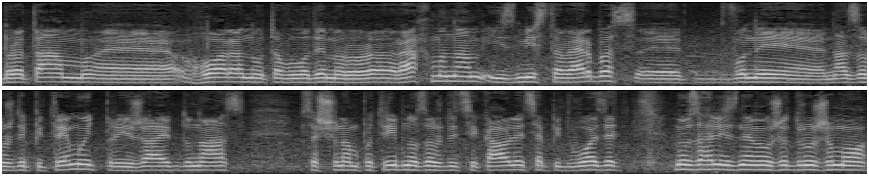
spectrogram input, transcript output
братам е, Горану та Володимиру Рахманам із міста Вербас. Е, Вони нас завжди підтримують, приїжджають до нас. Все, що нам потрібно, завжди цікавляться, підвозять. Ми взагалі з ними вже дружимо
